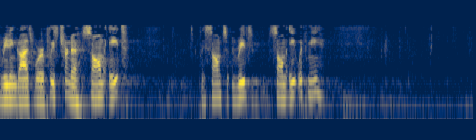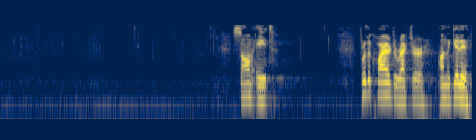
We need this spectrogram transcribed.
reading God's Word, please turn to Psalm 8. Please Psalm, read Psalm 8 with me. Psalm 8 for the choir director on the Gittith,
